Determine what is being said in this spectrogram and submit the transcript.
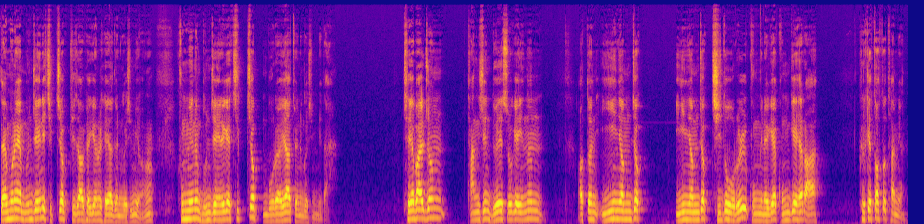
때문에 문재인이 직접 기자회견을 해야 되는 것이며 국민은 문재인에게 직접 물어야 되는 것입니다. 제발 좀 당신 뇌 속에 있는 어떤 이념적 이념적 지도를 국민에게 공개해라. 그렇게 떳떳하면.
